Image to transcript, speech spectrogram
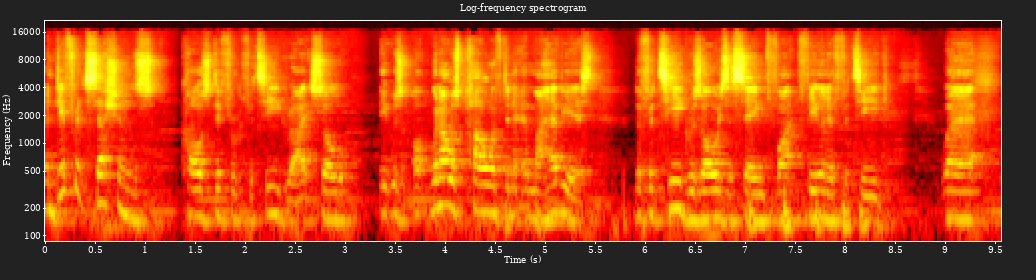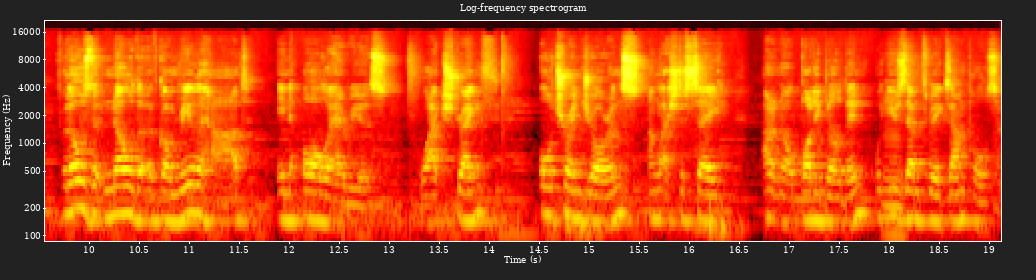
and different sessions cause different fatigue, right? So it was when I was powerlifting at my heaviest, the fatigue was always the same feeling of fatigue. Where for those that know that have gone really hard in all areas, like strength, ultra endurance, and let's just say I don't know bodybuilding. We'll mm. use them three examples.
